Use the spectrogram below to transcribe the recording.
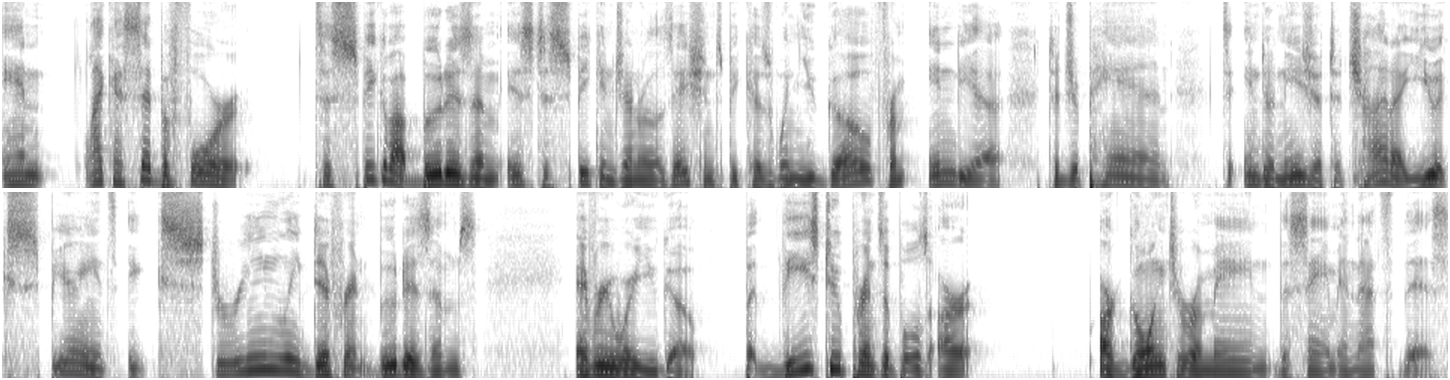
And like I said before, to speak about Buddhism is to speak in generalizations because when you go from India to Japan to Indonesia to China, you experience extremely different Buddhisms everywhere you go. But these two principles are are going to remain the same and that's this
